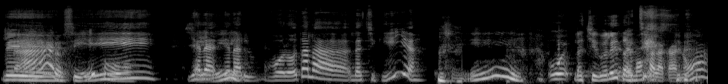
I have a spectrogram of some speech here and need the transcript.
Le- Claro, sí, sí, ya, la, ya la Sí. alborota la, la chiquilla. Sí, O- La moja la canoa.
